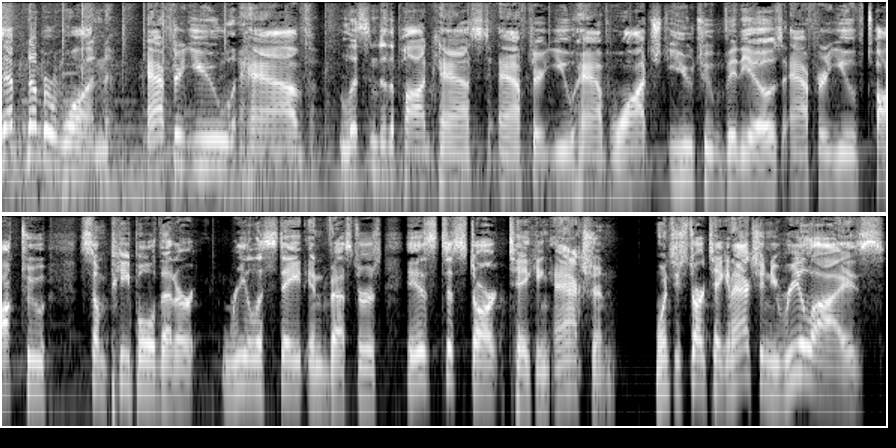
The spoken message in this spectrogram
Step number one after you have listened to the podcast, after you have watched YouTube videos, after you've talked to some people that are real estate investors, is to start taking action. Once you start taking action, you realize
